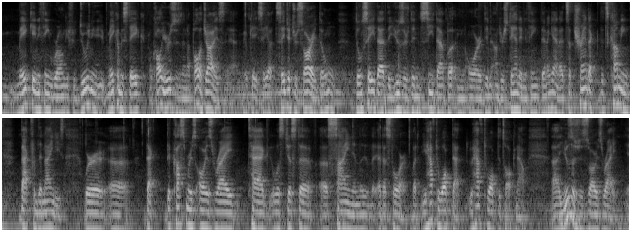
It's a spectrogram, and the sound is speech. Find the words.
make anything wrong, if you do any, make a mistake, call users and apologize. Okay, say say that you're sorry. Don't don't say that the users didn't see that button or didn't understand anything. Then again, it's a trend that's coming back from the 90s where uh, that the customer's always right tag was just a, a sign in the, at a store. But you have to walk that, you have to walk the talk now. Uh, users is always right. Uh,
